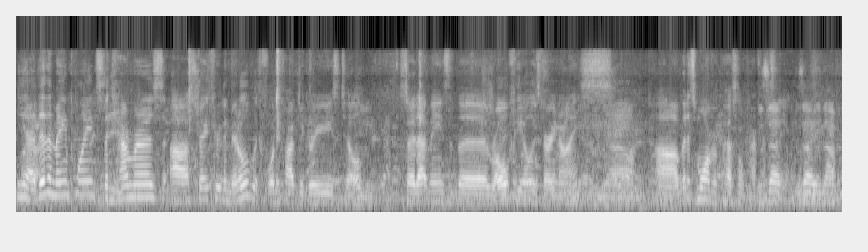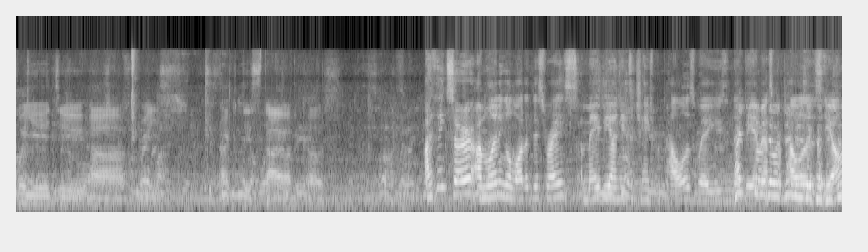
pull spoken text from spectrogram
Yeah, they're the main points. The cameras are straight through the middle with 45 degrees tilt, so that means that the roll feel is very nice. Yeah. Uh, but it's more of a personal preference. Is that that enough for you to uh, race like this style? Because I think so. I'm learning a lot at this race. Maybe I need to change propellers. We're using the BMS propellers here,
